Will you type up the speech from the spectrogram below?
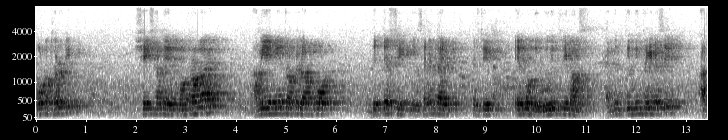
পোর্ট অথরিটি সেই সাথে মন্ত্রণালয়, আমি এ নিয়ে চট্টগ্রাম পোর্ট দেখতে এসেছি সেকেন্ড টাইম এসেছি। এর মধ্যে উইদিন থ্রি মান্থস একদিন তিন দিন থেকে গেছে, আজ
